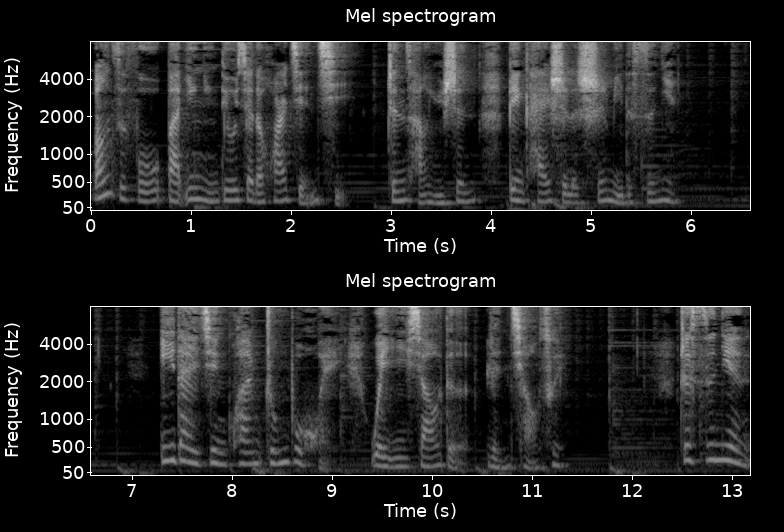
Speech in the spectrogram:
王子服把英宁丢下的花捡起，珍藏于身，并开始了痴迷的思念。衣带渐宽终不悔，为伊消得人憔悴。这思念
